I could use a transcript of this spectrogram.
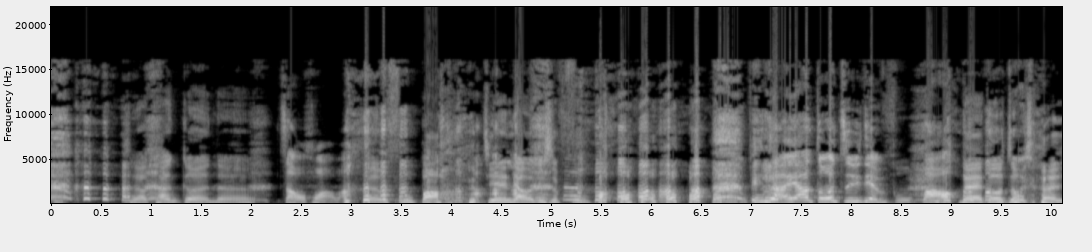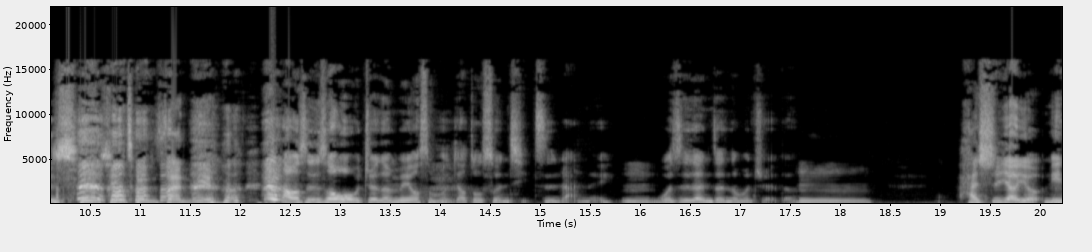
要看个人的造化嘛，跟福报。今天聊的就是福报，平常要多积点福报，对，多做善事，心存善念。但老实说，我觉得没有什么叫做顺其自然嘞、欸。嗯，我是认真这么觉得。嗯。还是要有一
